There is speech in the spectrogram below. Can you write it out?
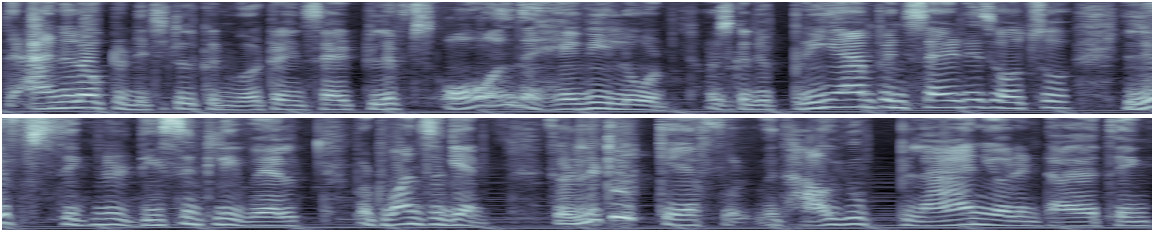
the analog to digital converter inside lifts all the heavy load और इसका जो preamp inside is also lifts signal decently well but once again if you're a little careful with how you plan your entire thing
